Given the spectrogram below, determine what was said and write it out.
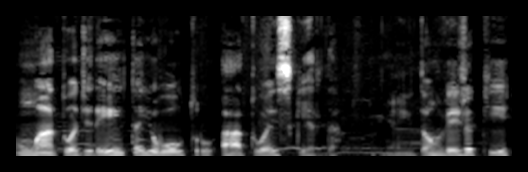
um à tua direita e o outro à tua esquerda. Então veja que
